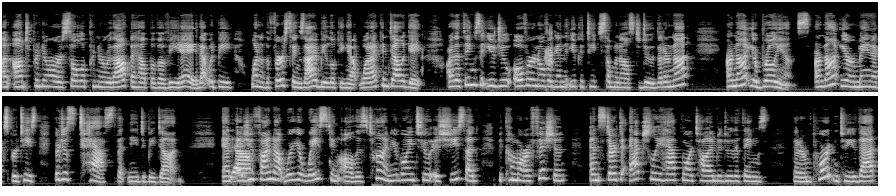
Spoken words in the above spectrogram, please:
an entrepreneur or solopreneur without the help of a VA. That would be one of the first things I would be looking at. What I can delegate are the things that you do over and over again that you could teach someone else to do that are not are not your brilliance, are not your main expertise. They're just tasks that need to be done. And yeah. as you find out where you're wasting all this time, you're going to, as she said, become more efficient and start to actually have more time to do the things that are important to you that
